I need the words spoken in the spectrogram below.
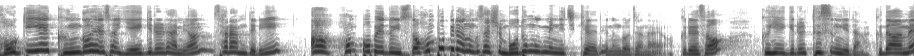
거기에 근거해서 얘기를 하면 사람들이 아, 헌법에도 있어. 헌법이라는 거 사실 모든 국민이 지켜야 되는 거잖아요. 그래서 그 얘기를 듣습니다. 그 다음에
